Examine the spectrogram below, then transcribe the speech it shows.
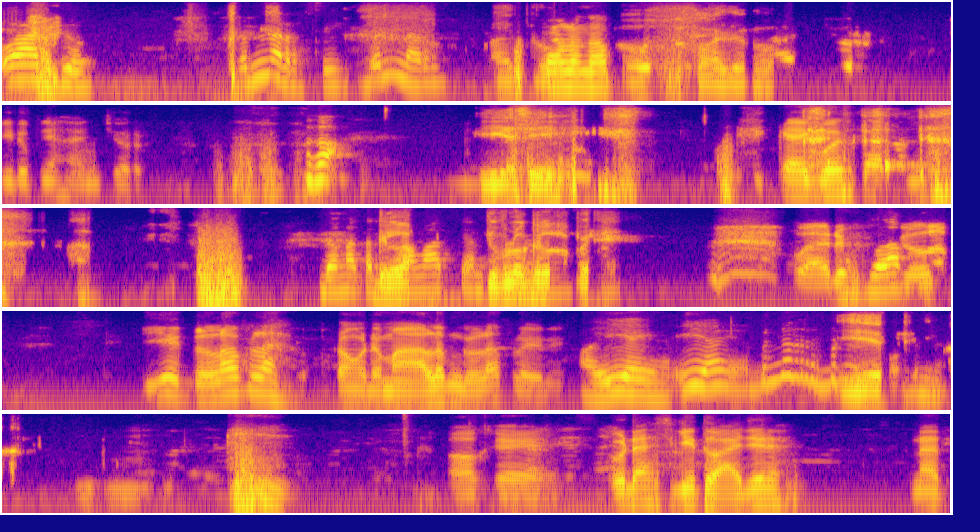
Waduh. Bener sih, bener. kalau nggak oh, putus aduh hidupnya hancur iya sih kayak gue sekarang Udah gak Gelap. terselamatkan. hidup lo gelap ya waduh Gelap. gelap iya gelap lah orang udah malam gelap lah ini Oh iya, iya, iya, iya. bener, bener. Iya. kok, bener. oke udah segitu aja deh Nat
